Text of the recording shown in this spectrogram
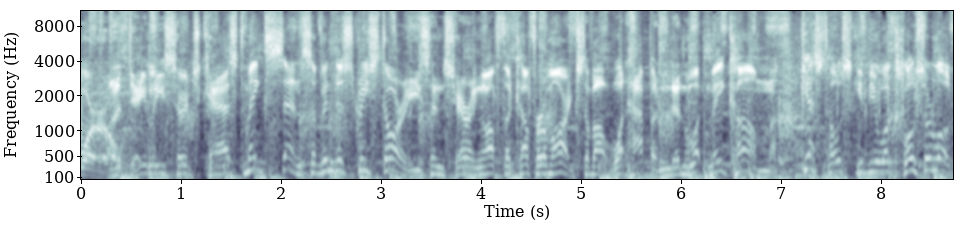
world. The Daily Searchcast makes sense of industry stories and sharing off the cuff remarks about what happened and what may come. Guest hosts give you a closer look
